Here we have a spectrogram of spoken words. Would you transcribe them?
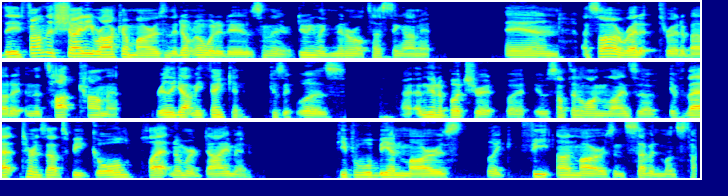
they found this shiny rock on Mars and they don't know what it is, and they're doing like mineral testing on it. And I saw a Reddit thread about it, and the top comment really got me thinking because it was. I, I'm gonna butcher it, but it was something along the lines of, "If that turns out to be gold, platinum, or diamond, people will be on Mars, like feet on Mars, in seven months' time."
